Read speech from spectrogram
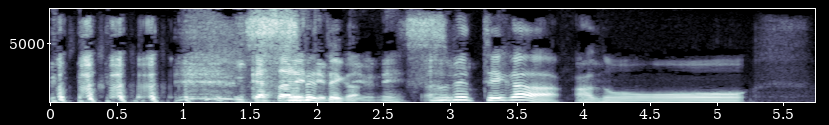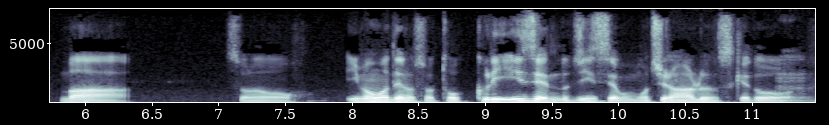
生かされてるっていうね。すべてが、あのーまあ、その、今までのそのとっくり以前の人生ももちろんあるんですけど、うん。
